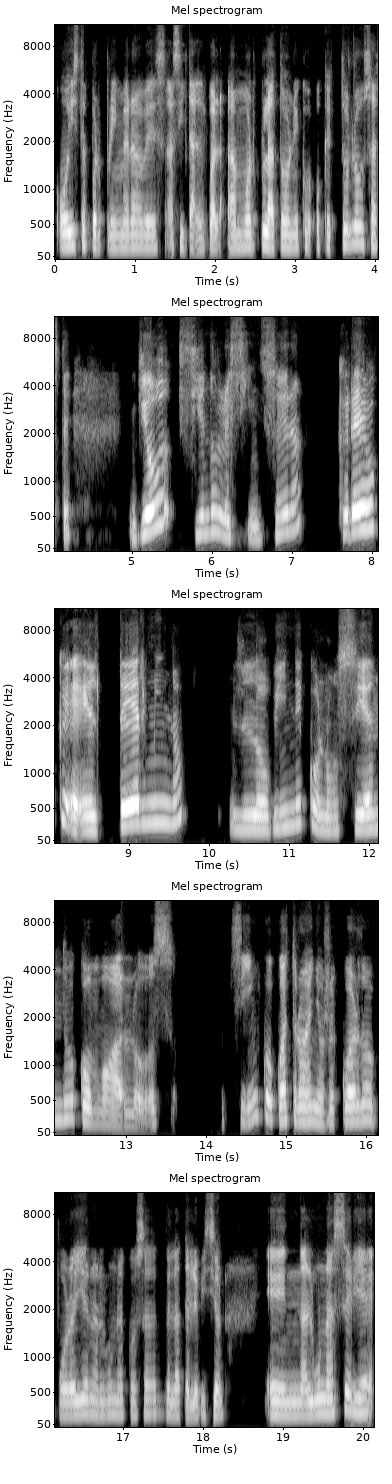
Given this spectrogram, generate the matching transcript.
oíste por primera vez así tal cual, amor platónico o que tú lo usaste. Yo, siéndole sincera, creo que el término lo vine conociendo como a los 5 o 4 años. Recuerdo por ahí en alguna cosa de la televisión, en alguna serie,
